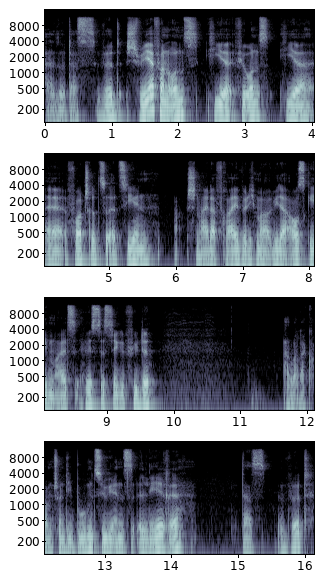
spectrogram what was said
Also das wird schwer von uns, hier für uns hier äh, Fortschritt zu erzielen. Schneider frei würde ich mal wieder ausgeben als höchstes der Gefühle. Aber da kommen schon die Bubenzüge ins Leere. Das wird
